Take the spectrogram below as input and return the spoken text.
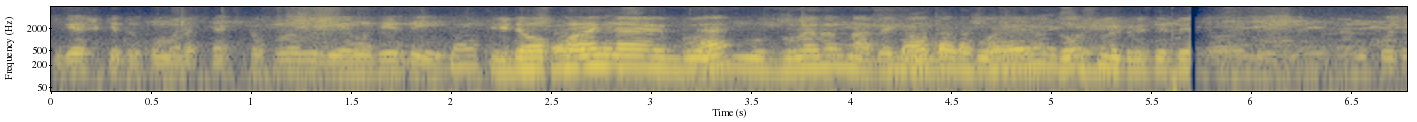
গ্যাস কি তো তোমার একটা পুরো যদি এনে দিয়ে দেই এটা অফ করাই না জুলাই দেন না দেখো 10 মিনিট হইতে কইতে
